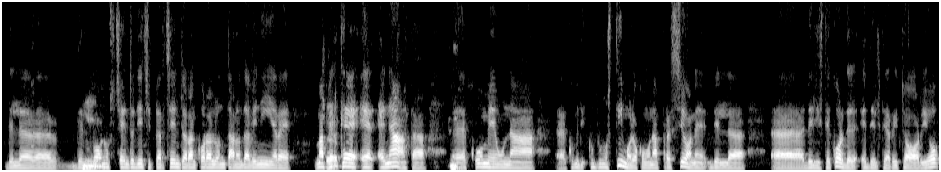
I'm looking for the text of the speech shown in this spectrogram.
del, del mm. bonus 110% era ancora lontano da venire, ma certo. perché è, è nata. Eh, come, una, eh, come, come, uno stimolo, come una pressione del, eh, degli stakeholder e del territorio,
